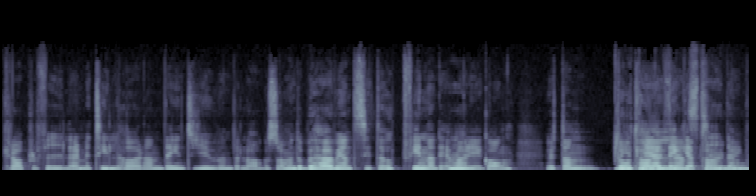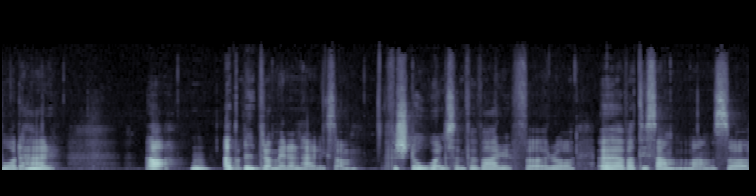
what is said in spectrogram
kravprofiler med tillhörande intervjuunderlag och så. Men då behöver jag inte sitta och uppfinna det mm. varje gång. Utan då Digital kan jag lägga tiden på det här. Mm. Ja, mm. att bidra med den här liksom, förståelsen för varför och öva tillsammans. Och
